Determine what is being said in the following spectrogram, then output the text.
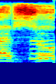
verändern und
